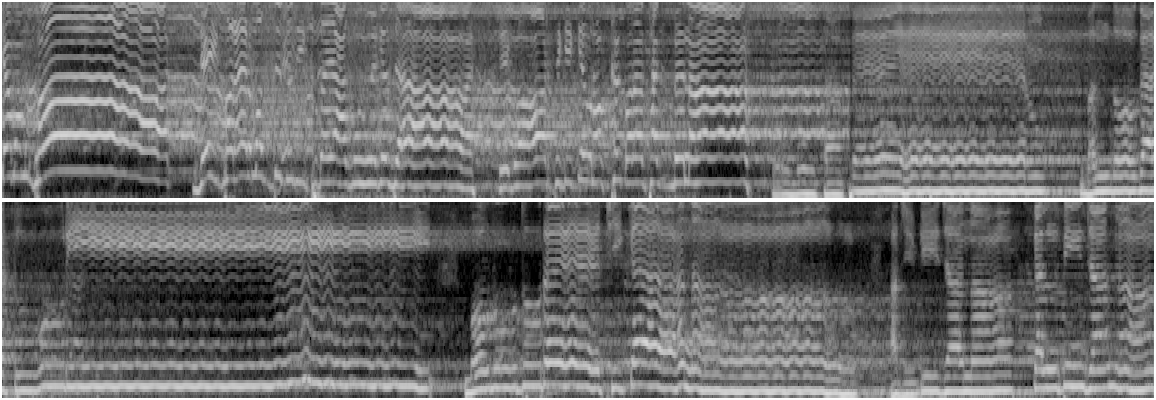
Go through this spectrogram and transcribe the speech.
কেমন ঘর? যেই ঘরের মধ্যে যদি খুদায় আগুন লেগে যায়, সে ঘর থেকে কেউ করা থাকবে না। মুসাফের বন্ধ গাটুরি বহু দূরে ঠিকানা। আজ বি জানা, কাল বি জানা,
